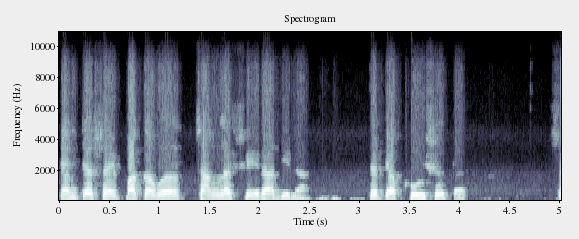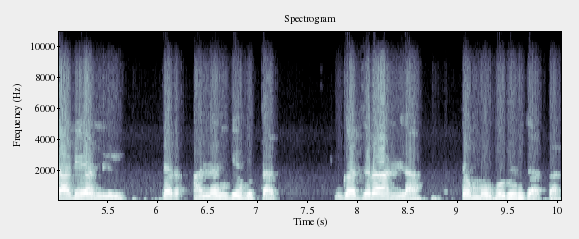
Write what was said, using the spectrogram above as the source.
त्यांच्या स्वयंपाकावर चांगला शेरा दिला तर त्या खुश होतात. साडी आणली तर आनंदी होतात. गजरा आणला तर मोहरून जातात.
